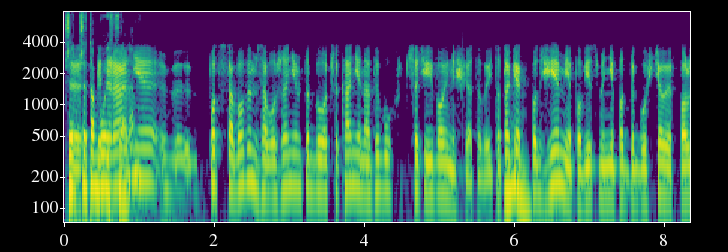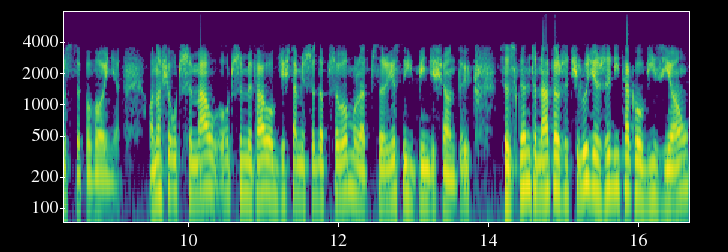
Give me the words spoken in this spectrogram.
Czy, czy to było Generalnie podstawowym założeniem to było czekanie na wybuch III wojny światowej. To tak hmm. jak podziemie, powiedzmy, niepodległościowe w Polsce po wojnie. Ono się utrzymało, utrzymywało gdzieś tam jeszcze do przełomu lat 40. i 50. ze względu na to, że ci ludzie żyli taką wizją,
